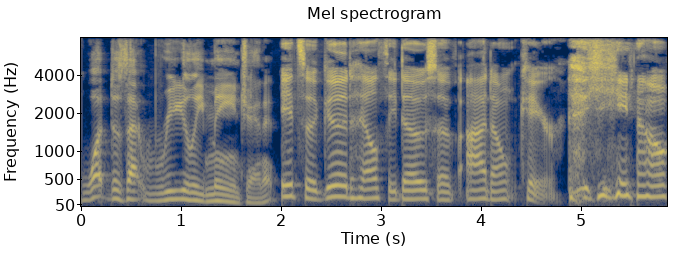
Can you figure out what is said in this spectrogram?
what does that really mean, Janet? it's a good healthy dose of I don't care. you know,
